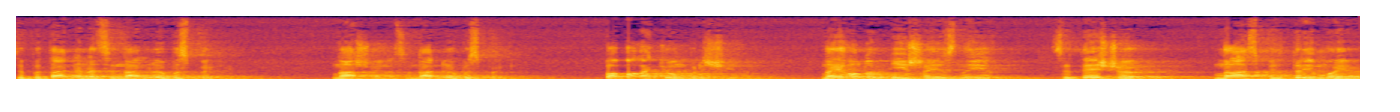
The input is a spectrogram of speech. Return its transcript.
це питання національної безпеки, нашої національної безпеки. По багатьом причинам. Найголовніша із них це те, що нас підтримує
